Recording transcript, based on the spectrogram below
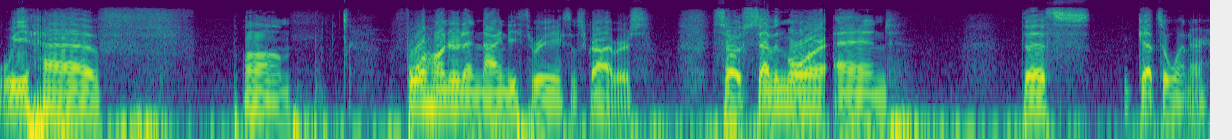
we have, um, 493 subscribers. So, seven more, and this gets a winner.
